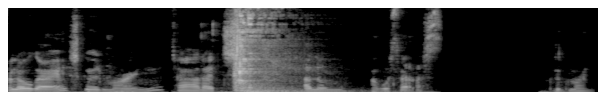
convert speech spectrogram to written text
Hello guys, good morning. So let's check anong bago sa. Good morning.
